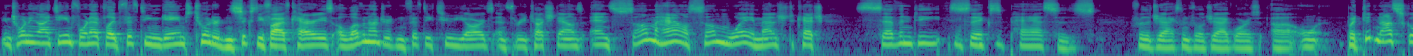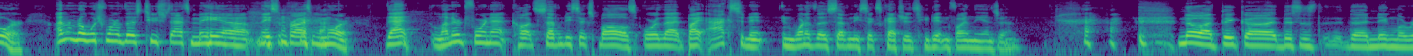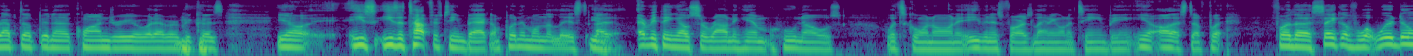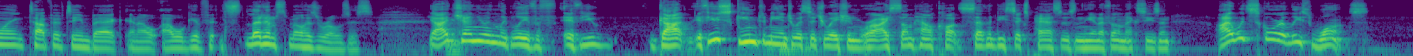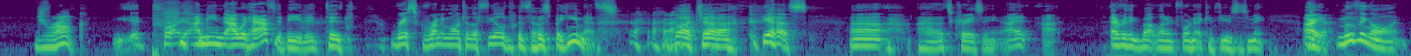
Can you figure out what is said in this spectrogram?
In 2019, Fournette played 15 games, 265 carries, 1,152 yards, and three touchdowns, and somehow, some way, managed to catch 76 passes for the Jacksonville Jaguars, uh, on, but did not score. I don't know which one of those two stats may uh, may surprise me more. That Leonard Fournette caught 76 balls, or that by accident in one of those 76 catches he didn't find the end zone. No, I think uh, this is the enigma wrapped up in a quandary or whatever because, you know, he's he's a top 15 back. I'm putting him on the list. Yeah. I, everything else surrounding him, who knows what's going on, and even as far as landing on a team, being you know all that stuff. But for the sake of what we're doing, top 15 back, and I, I will give let him smell his roses. Yeah, I genuinely believe if if you got if you schemed me into a situation where I somehow caught 76 passes in the NFL next season, I would score at least once. Drunk. I mean, I would have to be to, to risk running onto the field with those behemoths. But uh, yes, uh, ah, that's crazy. I, I everything about Leonard Fournette confuses me. All right, Yeah. moving on.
